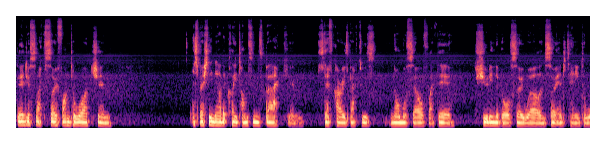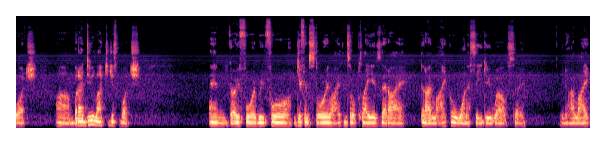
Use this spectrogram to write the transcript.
They're just like so fun to watch, and especially now that Klay Thompson's back and Steph Curry's back to his normal self, like they're shooting the ball so well and so entertaining to watch. Um, but I do like to just watch and go for root for different storylines and sort of players that I that I like or want to see do well. So, you know, I like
